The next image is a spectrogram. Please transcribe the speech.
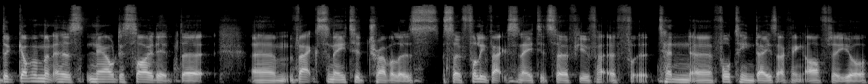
the government has now decided that um, vaccinated travelers, so fully vaccinated, so if you've uh, 10, uh, 14 days, I think, after your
